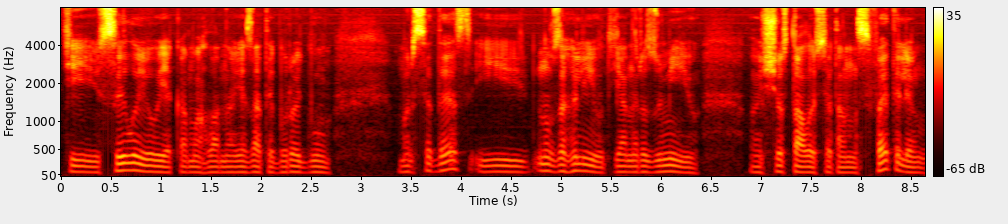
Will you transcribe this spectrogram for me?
тією силою, яка могла нав'язати боротьбу Мерседес. І ну, взагалі, от я не розумію, що сталося там з Фетелем.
